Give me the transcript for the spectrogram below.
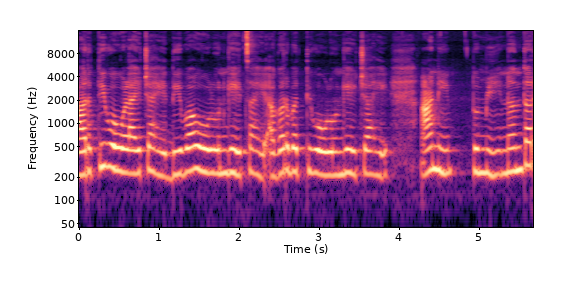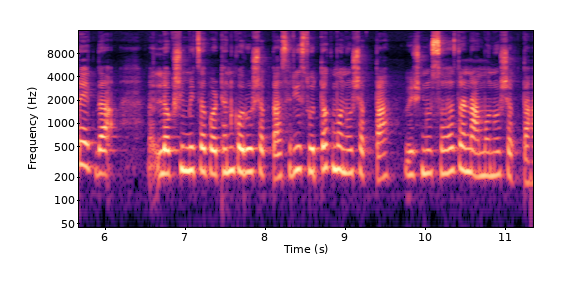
आरती ओवळायची आहे दिवा ओवळून घ्यायचा आहे अगरबत्ती ओवळून घ्यायची आहे आणि तुम्ही नंतर एकदा लक्ष्मीचं पठन करू शकता श्री सुतक म्हणू शकता विष्णू सहस्रनाम म्हणू शकता.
